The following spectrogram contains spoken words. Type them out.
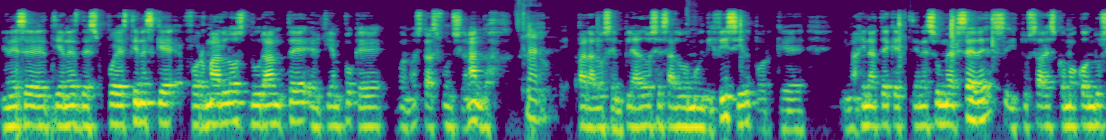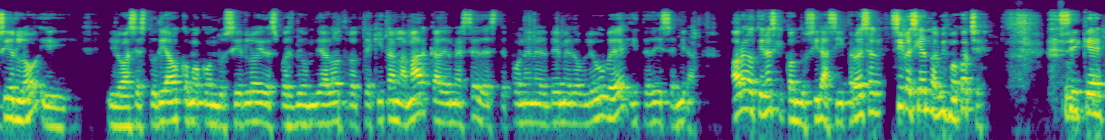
en ese tienes después, tienes que formarlos durante el tiempo que, bueno, estás funcionando. Claro para los empleados es algo muy difícil porque imagínate que tienes un Mercedes y tú sabes cómo conducirlo y, lo has estudiado cómo conducirlo y después de un día al otro te quitan la marca del Mercedes, te ponen el BMW y te dicen, mira, ahora lo tienes que conducir así, pero ese sigue siendo el mismo coche. Así que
